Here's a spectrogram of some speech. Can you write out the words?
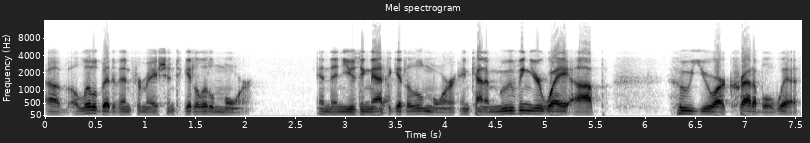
of a little bit of information to get a little more, and then using that to get a little more, and kind of moving your way up who you are credible with.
